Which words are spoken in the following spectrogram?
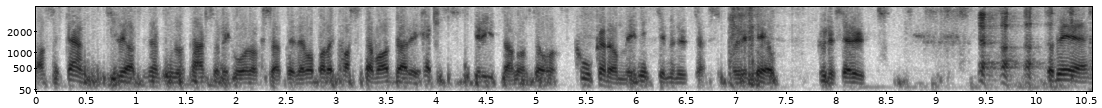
assistent, tidigare assistent Olof Persson igår också att det var bara att kasta vaddar i häxgrytan och så koka dem i 90 minuter. Så får vi se hur det ser ut. Så det,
